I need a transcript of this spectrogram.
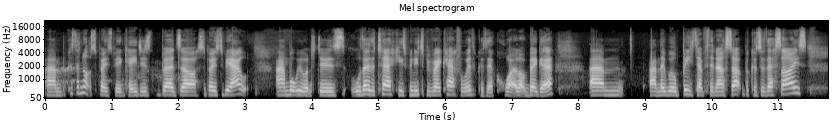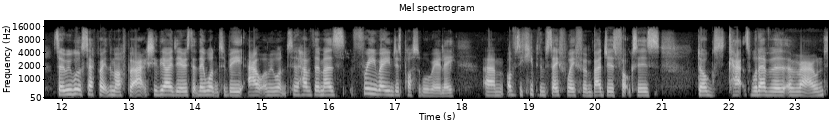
Um, because they're not supposed to be in cages, birds are supposed to be out. And what we want to do is, although the turkeys we need to be very careful with because they're quite a lot bigger, um, and they will beat everything else up because of their size. So we will separate them off, but actually the idea is that they want to be out and we want to have them as free range as possible really. Um, obviously keeping them safe away from badgers, foxes, dogs, cats, whatever around.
